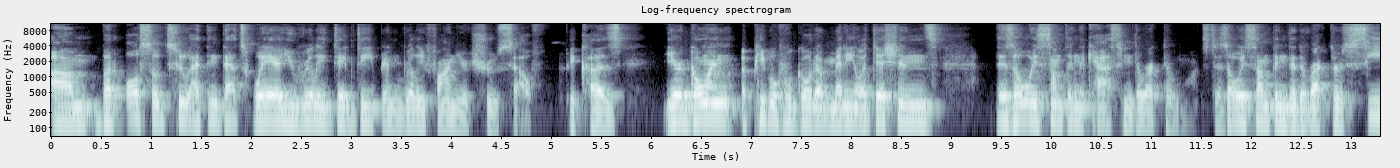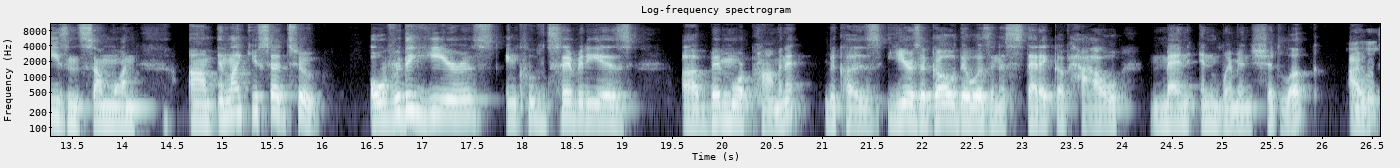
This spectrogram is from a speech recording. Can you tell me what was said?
Um, but also too, I think that's where you really dig deep and really find your true self because you're going uh, people who go to many auditions there's always something the casting director wants. There's always something the director sees in someone. Um, and like you said too, over the years, inclusivity has uh, been more prominent because years ago there was an aesthetic of how men and women should look. I was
